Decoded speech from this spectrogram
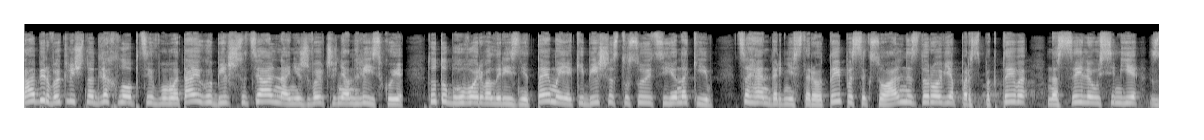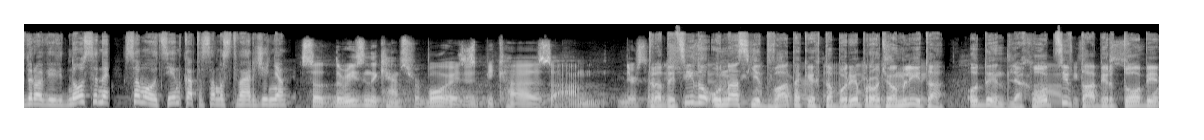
Табір виключно для хлопців, бо мета його більш соціальна ніж вивчення англійської. Тут обговорювали різні теми, які більше стосуються юнаків: це гендерні стереотипи, сексуальне здоров'я, перспективи, насилля у сім'ї, здорові відносини, самооцінка та самоствердження. Традиційно у нас є два таких табори протягом літа: один для хлопців, табір Тобі,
